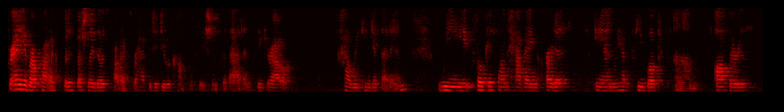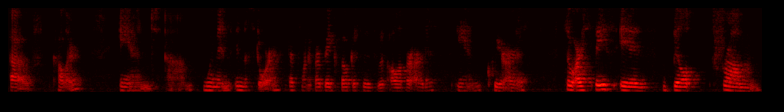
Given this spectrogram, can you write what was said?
for any of our products, but especially those products, we're happy to do a consultation for that and figure out how we can get that in. We focus on having artists, and we have a few books, um, authors of color, and um, women in the store. That's one of our big focuses with all of our artists and queer artists. So our space is built from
